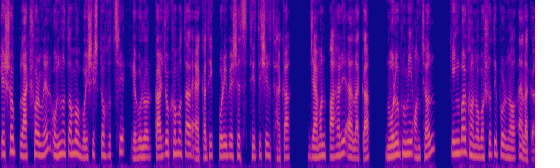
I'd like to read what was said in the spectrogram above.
এসব প্ল্যাটফর্মের অন্যতম বৈশিষ্ট্য হচ্ছে এগুলোর কার্যক্ষমতা একাধিক পরিবেশে স্থিতিশীল থাকা, যেমন পাহাড়ি এলাকা, মরুভূমি অঞ্চল কিংবা ঘনবসতিপূর্ণ এলাকা।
